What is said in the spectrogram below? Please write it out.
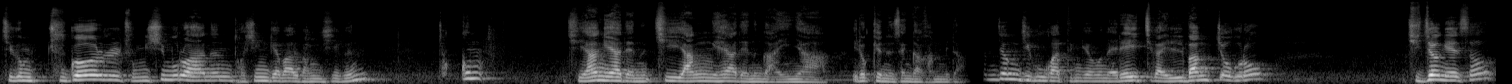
지금 주거를 중심으로 하는 도심 개발 방식은 조금 지양해야 되는 지양해야 되는 거 아니냐 이렇게는 생각합니다. 한정지구 같은 경우는 LH가 일방적으로 지정해서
